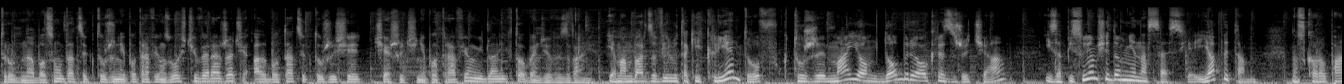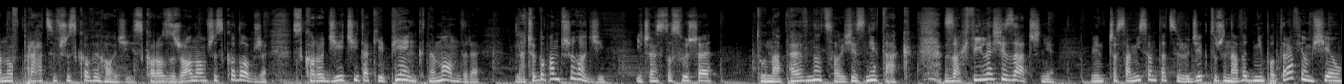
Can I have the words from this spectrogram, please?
trudna, bo są tacy, którzy nie potrafią złości wyrażać, albo tacy, którzy się cieszyć nie potrafią i dla nich to będzie wyzwanie. Ja mam bardzo wielu takich klientów, którzy mają dobry okres życia, i zapisują się do mnie na sesję i ja pytam, no skoro panu w pracy wszystko wychodzi, skoro z żoną wszystko dobrze, skoro dzieci takie piękne, mądre, dlaczego pan przychodzi? I często słyszę, tu na pewno coś jest nie tak. Za chwilę się zacznie. Więc czasami są tacy ludzie, którzy nawet nie potrafią się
